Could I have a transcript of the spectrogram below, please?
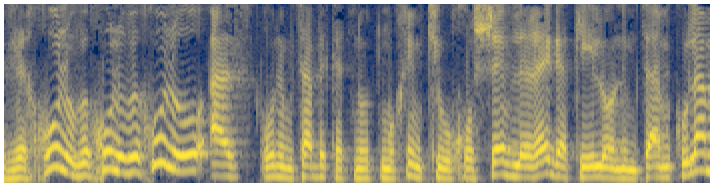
וכולו וכולו וכולו, אז הוא נמצא בקטנות מוחים, כי הוא חושב לרגע כאילו הוא נמצא עם כולם,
